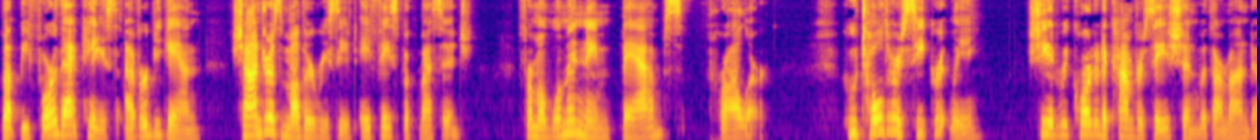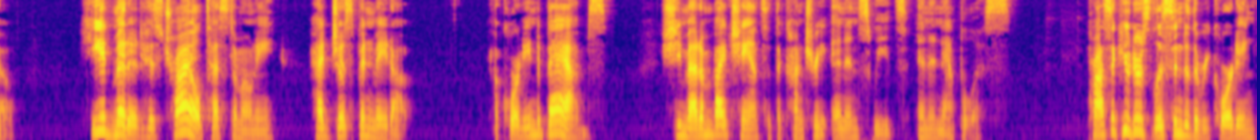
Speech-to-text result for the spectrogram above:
But before that case ever began, Chandra's mother received a Facebook message from a woman named Babs Proller who told her secretly she had recorded a conversation with Armando. He admitted his trial testimony had just been made up. According to Babs, she met him by chance at the Country Inn and Suites in Annapolis. Prosecutors listened to the recording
